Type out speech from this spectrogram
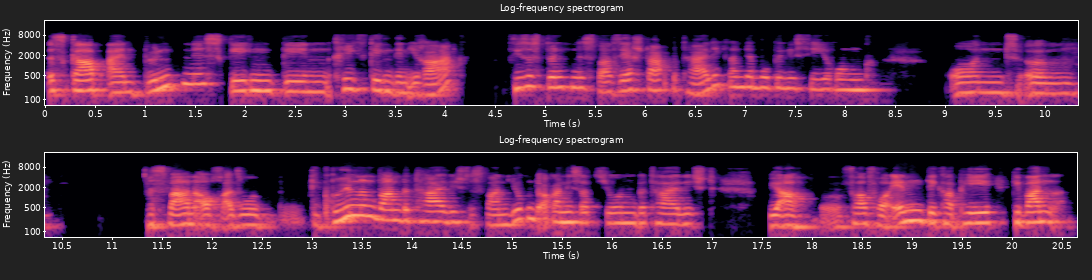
Es gab ein Bündnis gegen den Krieg gegen den Irak. Dieses Bündnis war sehr stark beteiligt an der Mobilisierung und ähm, es waren auch, also die Grünen waren beteiligt, es waren Jugendorganisationen beteiligt, ja, VVN, DKP, die waren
